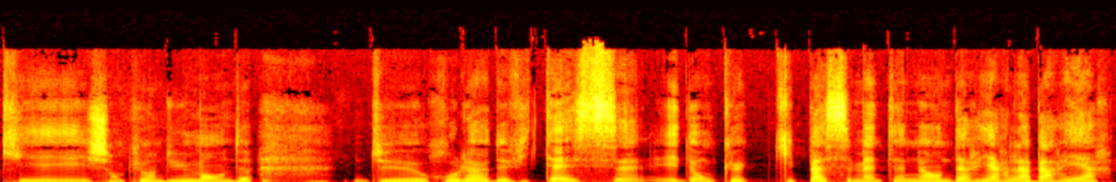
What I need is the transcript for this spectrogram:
qui est champion du monde de roller de vitesse et donc euh, qui passe maintenant derrière la barrière.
